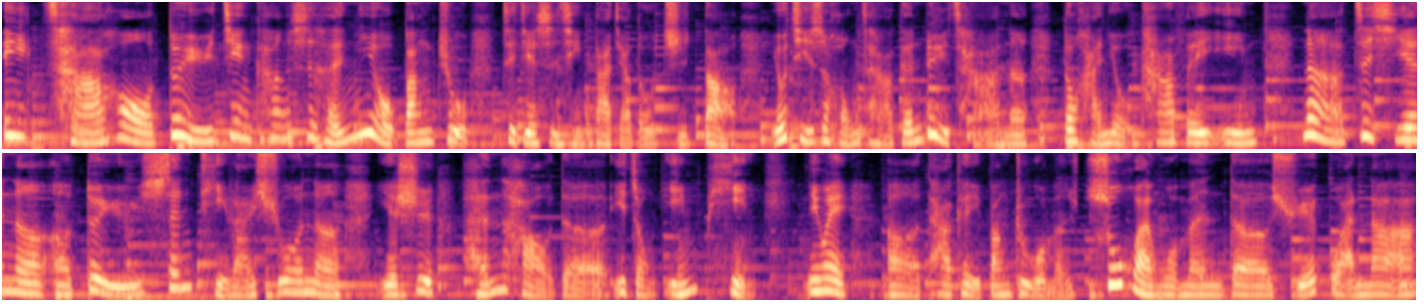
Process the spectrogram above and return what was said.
诶，茶吼对于健康是很有帮助，这件事情大家都知道。尤其是红茶跟绿茶呢，都含有咖啡因。那这些呢，呃，对于身体来说呢，也是很好的一种饮品。因为呃，它可以帮助我们舒缓我们的血管呐、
